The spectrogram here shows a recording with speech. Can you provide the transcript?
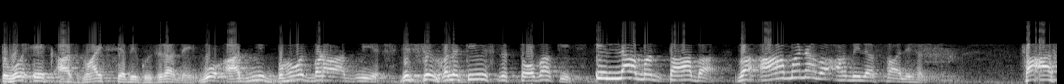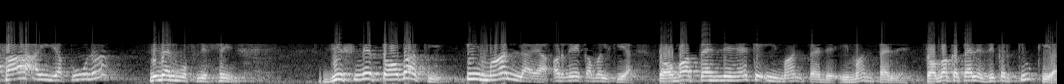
تو وہ ایک آزمائش سے ابھی گزرا نہیں۔ وہ آدمی بہت بڑا آدمی ہے، جس سے غلطی ہوئی، اس نے توبہ کی۔ اللہ من تابا و آمنا و عامل صالح فاسا یقون من المفلحین جس نے توبہ کی، ایمان لایا اور نیک عمل کیا۔ توبہ پہلے ہے کہ ایمان پہلے ایمان پہلے۔ توبہ کا پہلے ذکر کیوں کیا؟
